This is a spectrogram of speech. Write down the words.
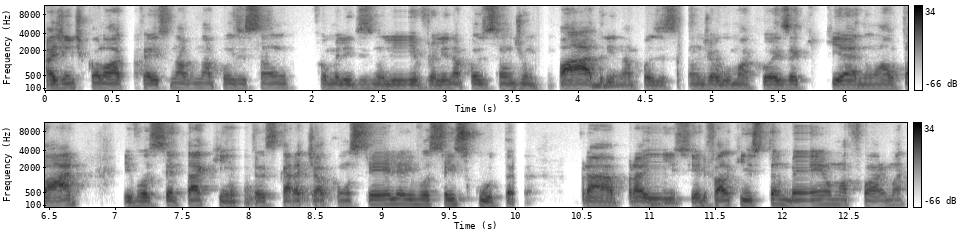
a gente coloca isso na, na, posição, como ele diz no livro, ali na posição de um padre, na posição de alguma coisa que é num altar e você está aqui. Então, esse cara te aconselha e você escuta para isso. E ele fala que isso também é uma forma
